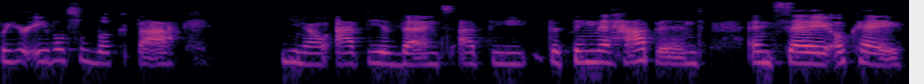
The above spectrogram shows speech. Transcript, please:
but you're able to look back, you know, at the event, at the the thing that happened and say, okay,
